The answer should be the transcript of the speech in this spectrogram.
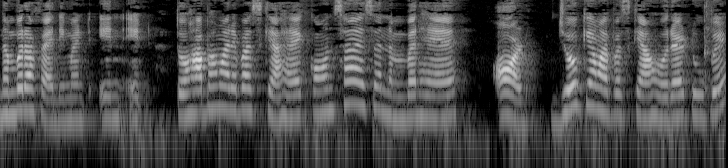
number of element in it तो अब हमारे पास क्या है? कौन सा ऐसा नंबर है ऑड जो कि हमारे पास क्या हो रहा है? टू पे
